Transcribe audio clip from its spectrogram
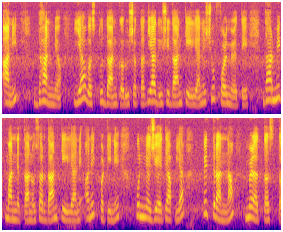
आणि धान्य या वस्तू दान करू शकतात. या दिवशी दान केल्याने शुभ फळ मिळते. धार्मिक मान्यतानुसार दान केल्याने अनेक पटीने पुण्य जे आहे ते आपल्या पित्रांना मिळत असतं.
